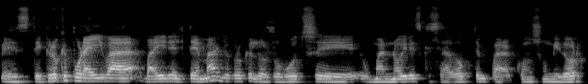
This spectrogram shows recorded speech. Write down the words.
este, creo que por ahí va, a ir el tema. Yo creo que los robots eh, humanoides que se adopten para consumidor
